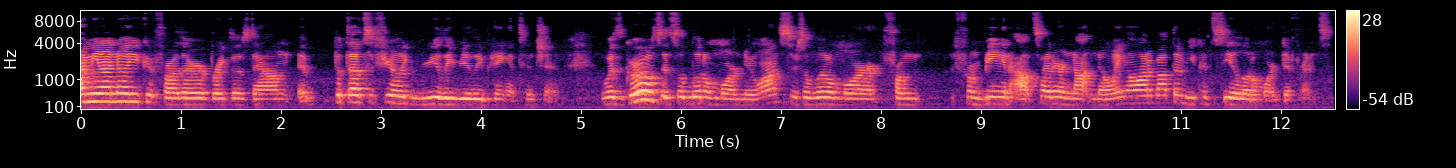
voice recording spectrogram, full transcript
I mean, I know you could further break those down, eh, but that's if you're like really, really paying attention. With girls, it's a little more nuanced. There's a little more from from being an outsider and not knowing a lot about them. You can see a little more difference.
